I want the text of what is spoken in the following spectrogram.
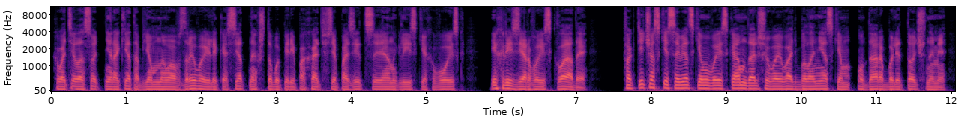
Хватило сотни ракет объемного взрыва или кассетных, чтобы перепахать все позиции английских войск, их резервы и склады. Фактически советским войскам дальше воевать было не с кем, удары были точными —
